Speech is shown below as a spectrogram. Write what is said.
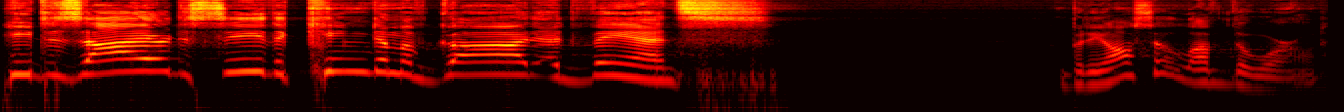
He desired to see the kingdom of God advance. But he also loved the world.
